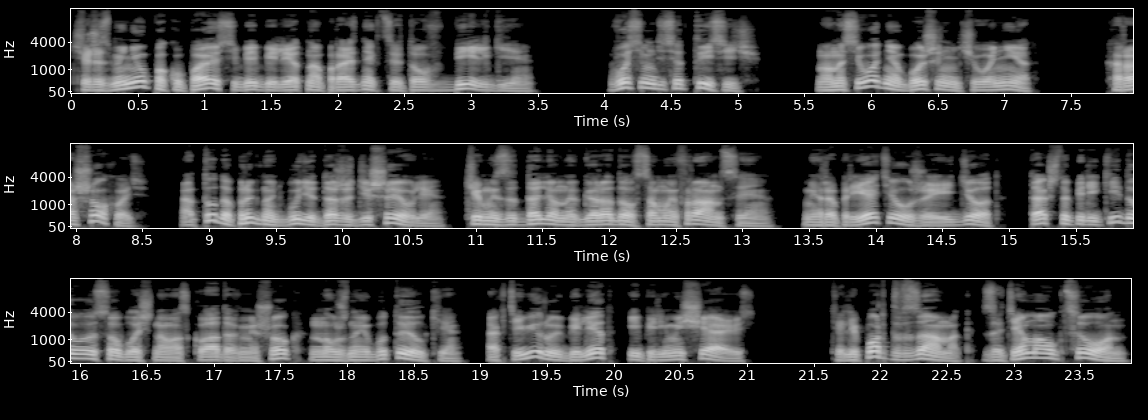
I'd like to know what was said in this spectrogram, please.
Через меню покупаю себе билет на праздник цветов в Бельгии. 80 тысяч. Но на сегодня больше ничего нет. Хорошо хоть. Оттуда прыгнуть будет даже дешевле, чем из отдаленных городов самой Франции. Мероприятие уже идет, так что перекидываю с облачного склада в мешок нужные бутылки, активирую билет и перемещаюсь. Телепорт в замок, затем аукцион.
